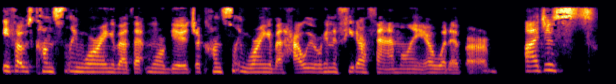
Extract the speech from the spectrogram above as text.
if I was constantly worrying about that mortgage or constantly worrying about how we were going to feed our family or whatever. I just,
